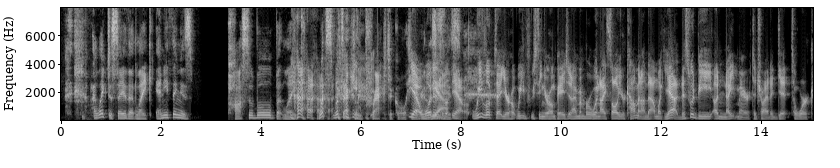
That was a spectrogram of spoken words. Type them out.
I like to say that like anything is possible, but like what's what's actually practical here? yeah what is Yeah. yeah we looked at your we've seen your homepage and i remember when i saw your comment on that i'm like yeah this would be a nightmare to try to get to work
